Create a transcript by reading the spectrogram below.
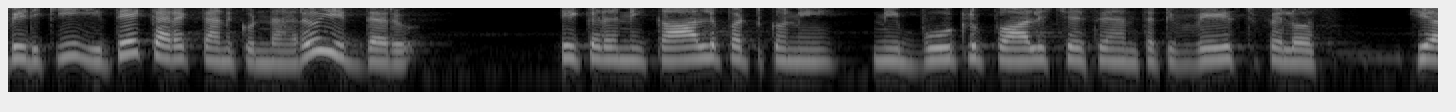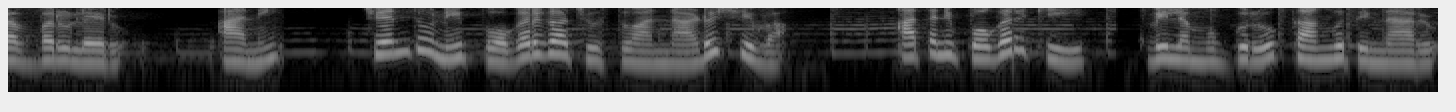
వీడికి ఇదే కరెక్ట్ అనుకున్నారు ఇద్దరు. ఇక్కడ నీ కాళ్ళు పట్టుకుని నీ బూట్లు పాలిష్ చేసే అంతటి వేస్ట్ ఫెలోస్ ఎవ్వరూ లేరు. అని చందుని పొగరుగా చూస్తూ అన్నాడు శివ. అతని పొగరికి వీళ్ళ ముగ్గురు కంగు తిన్నారు.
